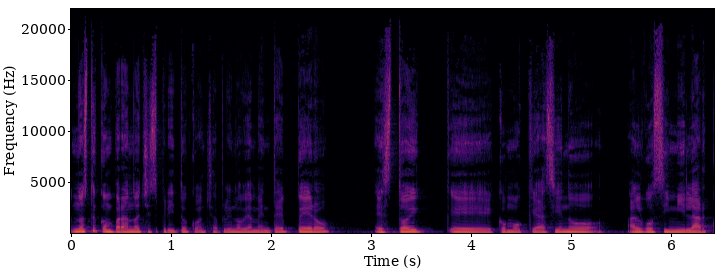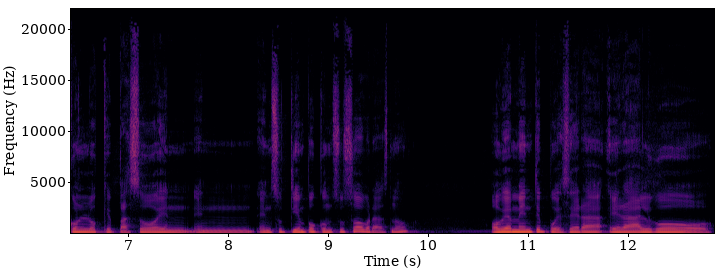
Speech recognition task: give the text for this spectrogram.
no estoy comparando a Chespirito con Chaplin, obviamente, pero estoy eh, como que haciendo algo similar con lo que pasó en, en, su tiempo con sus obras, ¿no? Obviamente, pues era, era algo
